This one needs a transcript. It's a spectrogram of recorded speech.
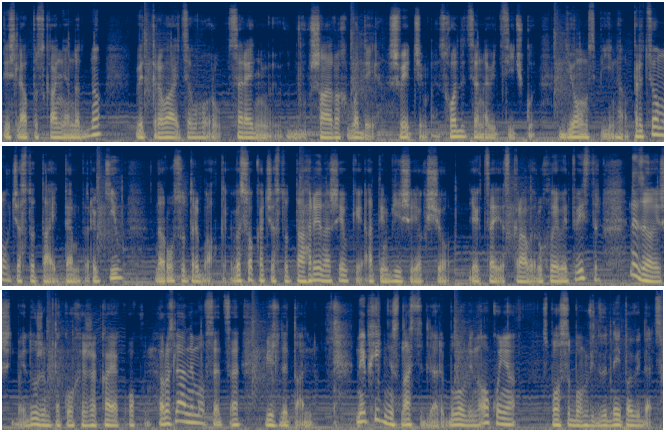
після опускання на дно відкривається вгору в середньому шарах води швидшим, сходиться на відсічку підйомом спінга. При цьому частота і темп ривків на розсуд рибалки. Висока частота гри нашивки, а тим більше, якщо як це яскравий рухливий твістер, не залишить байдужим такого хижака, як окунь. Розглянемо все це більш детально. Необхідні снасті для риболовлі на окуня способом відвідний повідець.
